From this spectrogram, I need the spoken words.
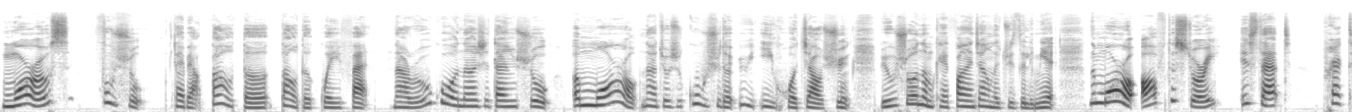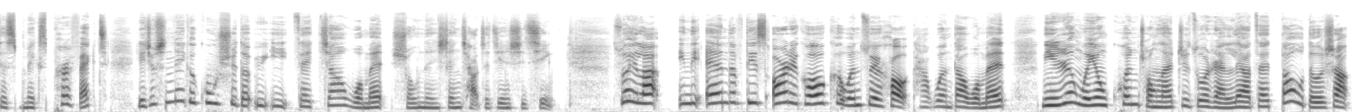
Morals 复数代表道德、道德规范。那如果呢是单数，a moral，那就是故事的寓意或教训。比如说呢，我们可以放在这样的句子里面：The moral of the story is that practice makes perfect，也就是那个故事的寓意在教我们熟能生巧这件事情。所以啦，in the end of this article，课文最后他问到我们：你认为用昆虫来制作染料在道德上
